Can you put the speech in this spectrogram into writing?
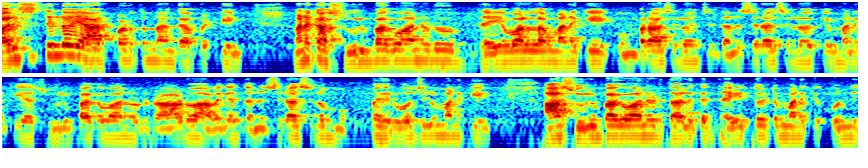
పరిస్థితిలో ఏర్పడుతున్నాం కాబట్టి, మనకు ఆ సూర్య భగవానుడు దయ వల్ల మనకి కుంభరాశిలోంచి ధనుసు రాశిలోకి మనకి ఆ సూర్య భగవానుడు రావడం, అలాగే ధనుసు రాశిలో 30 రోజులు మనకి ఆ సూర్యభగవానుడి తాలూకా దయతోటి మనకి కొన్ని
